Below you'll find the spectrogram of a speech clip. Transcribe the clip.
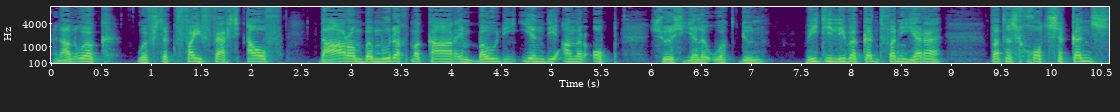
En dan ook hoofstuk 5 vers 11 daarom bemoedig mekaar en bou die een die ander op soos julle ook doen. Weet jy liewe kind van die Here, wat is God se kuns?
